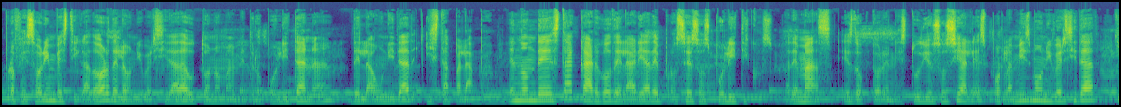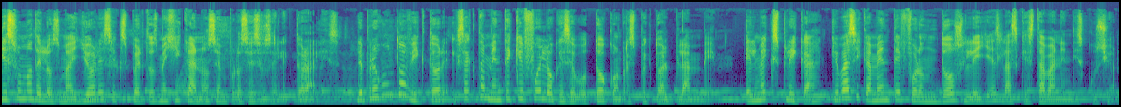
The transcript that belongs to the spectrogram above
profesor investigador de la Universidad Autónoma Metropolitana de la Unidad Iztapalapa, en donde está a cargo del área de procesos políticos. Además, es doctor en estudios sociales por la misma universidad y es uno de los mayores expertos mexicanos en procesos electorales. Le pregunto a Víctor exactamente qué fue lo que se votó con respecto al Plan B. Él me explica que básicamente fueron dos leyes las que estaban en discusión.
